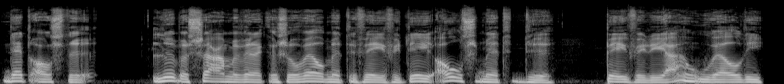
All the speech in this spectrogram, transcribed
net als de Lubbers samenwerken, zowel met de VVD als met de PVDA. Hoewel die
